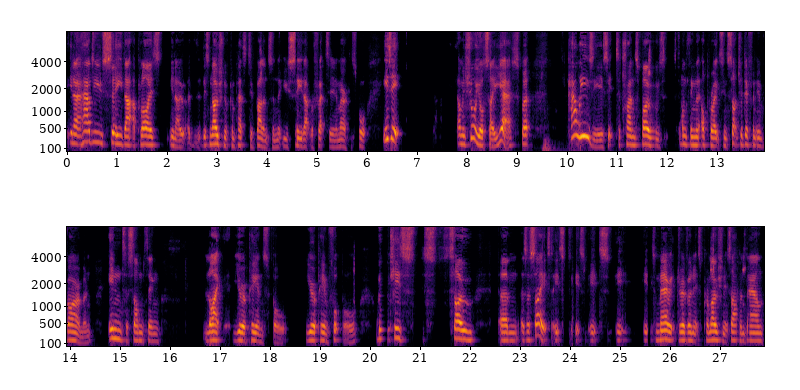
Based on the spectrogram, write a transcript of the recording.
you know, how do you see that applies, you know, this notion of competitive balance and that you see that reflected in American sport? Is it, I mean, sure, you'll say yes, but how easy is it to transpose something that operates in such a different environment into something like European sport, European football, which is so um, as I say, it's it's it's it's it, it's merit driven. It's promotion. It's up and down.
